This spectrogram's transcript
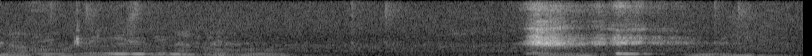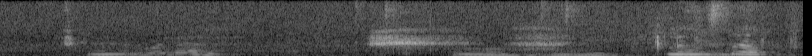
Na ako. Ilis tinan ako. Wala. Oh, Close up.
